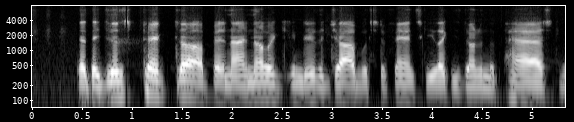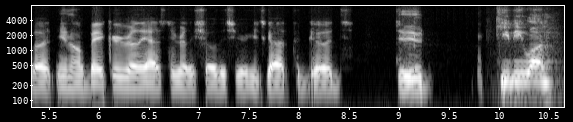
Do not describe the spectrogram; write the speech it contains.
that they just picked up, and I know he can do the job with Stefanski like he's done in the past. But you know Baker really has to really show this year he's got the goods, dude. QB one.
